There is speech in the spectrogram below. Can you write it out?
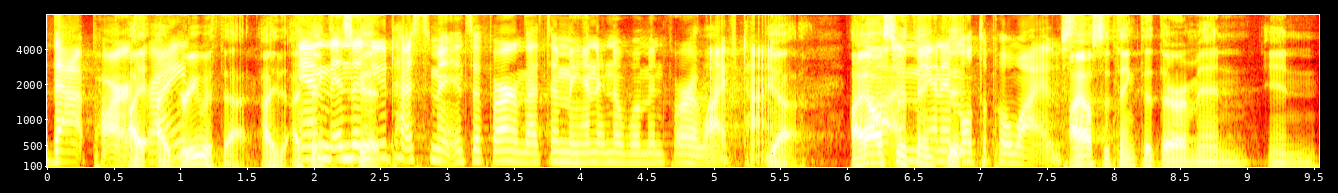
that part. I, I agree with that. I, I think and in the good. New Testament, it's affirmed that's a man and a woman for a lifetime. Yeah. I also a think man and that- multiple wives. I also think that there are men in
